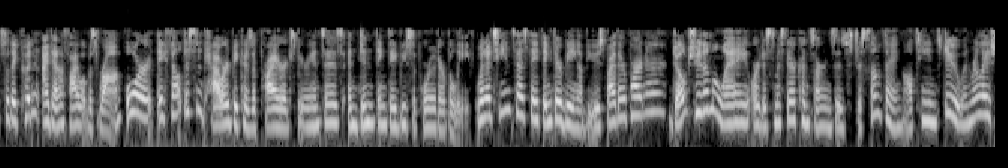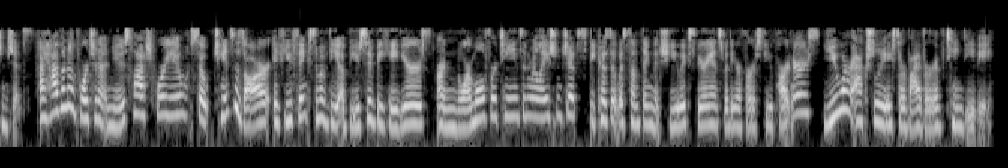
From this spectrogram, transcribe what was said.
so they couldn't identify what was wrong, or they felt disempowered because of prior experiences and didn't think they'd be supported or believed. When a teen says they think they're being abused by their partner, don't shoo them away or dismiss their concerns as just something all teens do in relationships. I have an unfortunate news flash for you. So chances are, if you think some of the abusive behaviors are normal for teens in relationships because it was something that you experienced with your first few partners, you are actually a survivor of teen DV.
